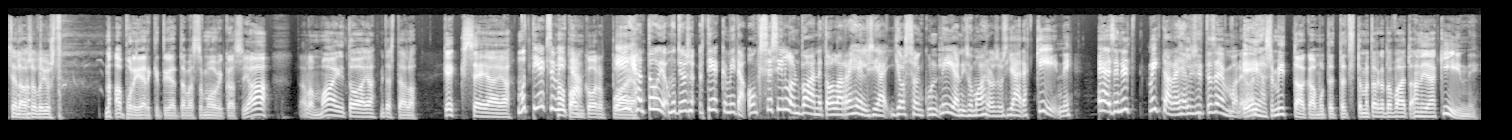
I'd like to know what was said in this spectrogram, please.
Siellä Niin, olisi ollut just naapuri Erkki työntämässä muovikassi. Ja täällä on maitoa ja mitäs täällä on? Keksejä ja Mutta tiedätkö mitä? hapankorppua. ja- Eihän toi, mutta jos, tiedätkö mitä, onko se silloin vaan, että ollaan rehellisiä, jos on kun liian iso mahdollisuus jäädä kiinni? Eihän se nyt mitään rehellisyyttä semmoinen on. Eihän se mittaakaan, mutta että sitä mä tarkoitan vaan, että aina jää kiinni.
